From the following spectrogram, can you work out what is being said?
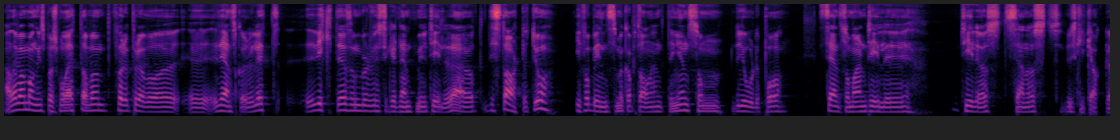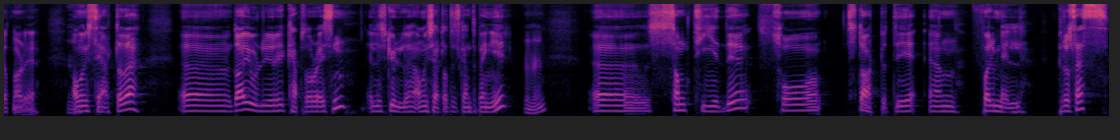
Ja, Det var mange spørsmål ett. For å prøve å uh, renskåre litt. Viktig, som burde vi sikkert nevnt mye tidligere, er jo at de startet jo i forbindelse med kapitalhentingen, som de gjorde på sensommeren, tidlig, tidlig øst, sen øst. Husker ikke akkurat når de annonserte det. Uh, da gjorde de capital racen, eller skulle annonsert at de skal hente penger. Eh, samtidig så startet de en formell prosess,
